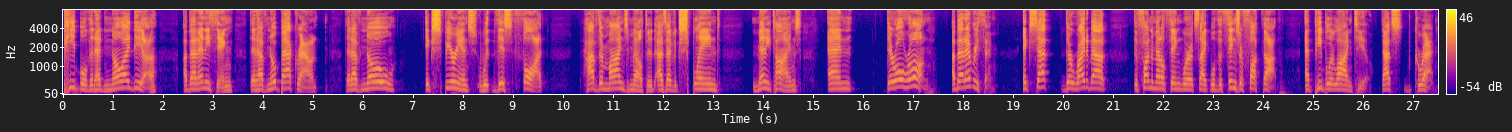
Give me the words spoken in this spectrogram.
people that had no idea about anything, that have no background, that have no experience with this thought, have their minds melted, as I've explained many times, and they're all wrong about everything, except they're right about the fundamental thing where it's like, well, the things are fucked up and people are lying to you. That's correct.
